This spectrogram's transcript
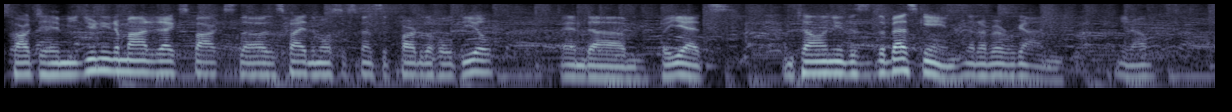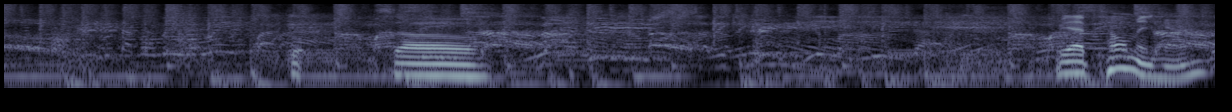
talk to him. You do need a modded Xbox though. That's probably the most expensive part of the whole deal. And um, but yeah, it's I'm telling you, this is the best game that I've ever gotten. You know. So we have Pillman here.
